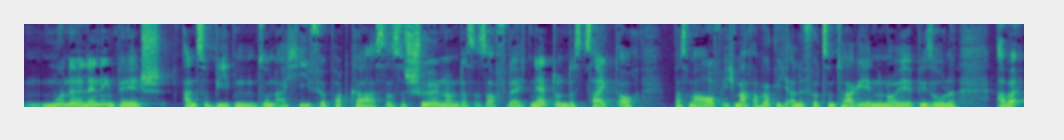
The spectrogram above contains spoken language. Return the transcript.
nur eine Landingpage anzubieten, so ein Archiv für Podcasts, das ist schön und das ist auch vielleicht nett und das zeigt auch, pass mal auf, ich mache wirklich alle 14 Tage eine neue Episode, aber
